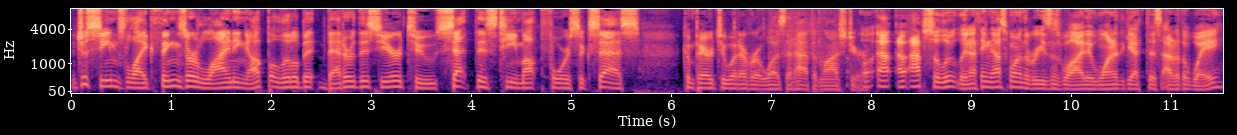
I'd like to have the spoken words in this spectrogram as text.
It just seems like things are lining up a little bit better this year to set this team up for success compared to whatever it was that happened last year. A- a- absolutely. And I think that's one of the reasons why they wanted to get this out of the way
